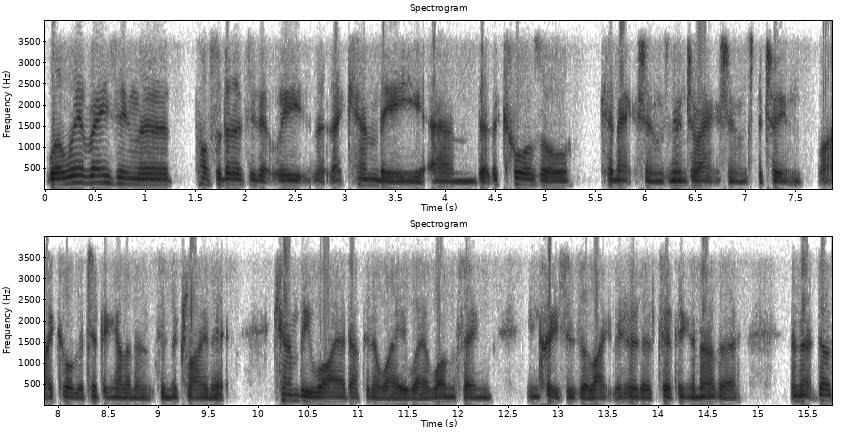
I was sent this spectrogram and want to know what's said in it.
Well, we're raising the possibility that we that there can be um, that the causal connections and interactions between what I call the tipping elements in the climate can be wired up in a way where one thing increases the likelihood of tipping another. And that does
